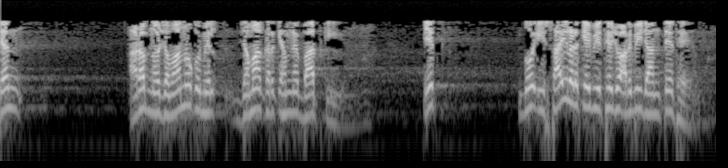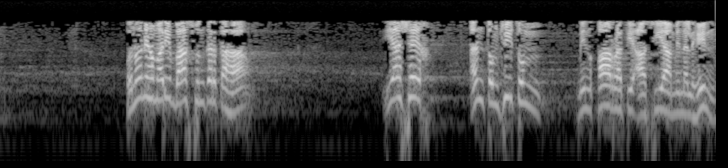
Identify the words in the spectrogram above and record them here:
چند عرب نوجوانوں کو مل جمع کر کے ہم نے بات کی۔ ایک دو عیسائی لڑکے بھی تھے جو عربی جانتے تھے۔ انہوں نے ہماری بات سن کر کہا، یا شیخ ان تم جی تم من قارت آسیہ من الہند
